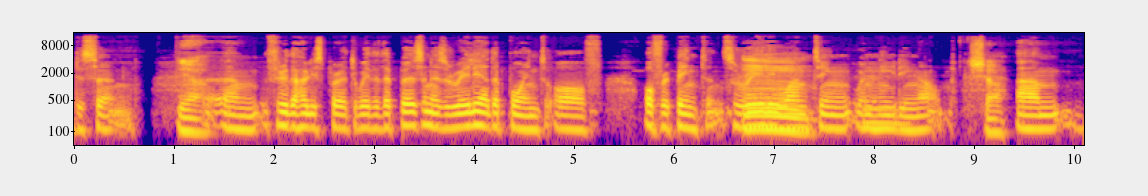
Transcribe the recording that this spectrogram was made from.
discern Yeah, um, through the Holy Spirit whether the person is really at a point of of repentance, really wanting or needing help. sure. Um,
